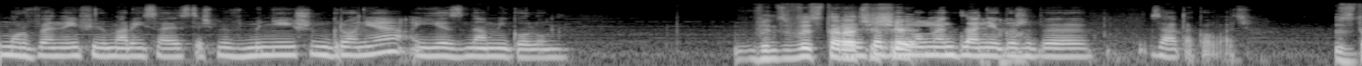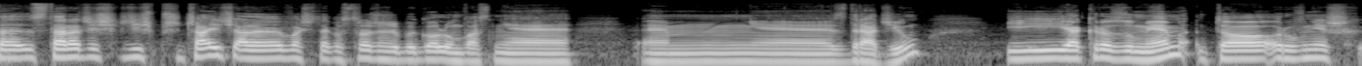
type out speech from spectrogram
Morweny i Filmarisa. Jesteśmy w mniejszym gronie, a jest z nami Golum. więc wy To jest staracie dobry się, moment dla niego, żeby zaatakować. zda- staracie się gdzieś przyczaić, ale właśnie tak ostrożnie, żeby Golum was nie, em, nie zdradził. I jak rozumiem, to również ch-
